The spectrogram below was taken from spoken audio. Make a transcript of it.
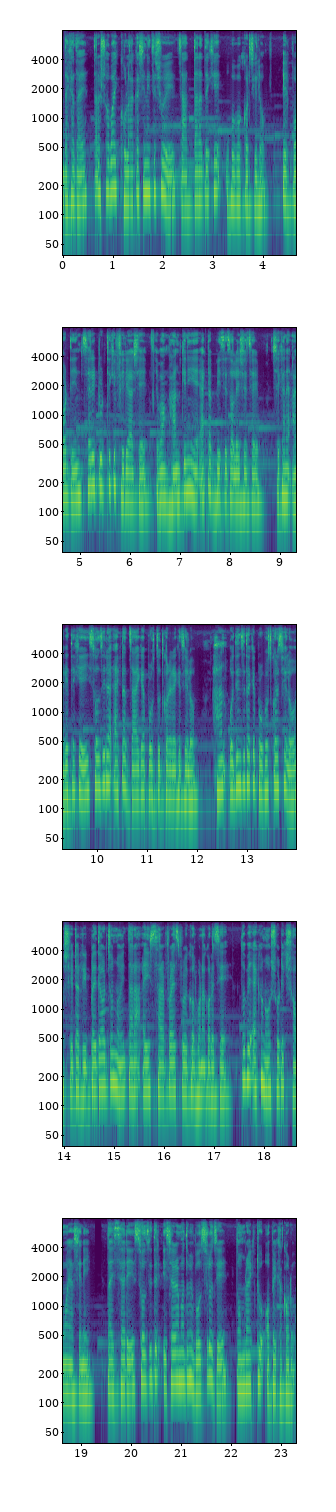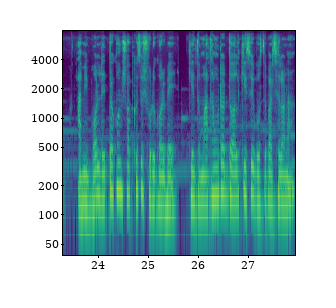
দেখা যায়, তারা সবাই খোলা আকাশের নিচে শুয়ে চাঁদ তারা দেখে উপভোগ করছিল। এরপর দিন স্যারি ট্যুর থেকে ফিরে আসে এবং হানকে নিয়ে একটা বিচে চলে এসেছে। সেখানে আগে থেকেই সলজিরা একটা জায়গা প্রস্তুত করে রেখেছিল। হান ওই দিন যে তাকে প্রপোজ করেছিল, সেটার রিপ্লাই দেওয়ার জন্যই তারা এই সারপ্রাইজ পরিকল্পনা করেছে। তবে এখনও সঠিক সময় আসেনি। তাই স্যারি সলজিদের ইশারার মাধ্যমে বলছিল যে, তোমরা একটু অপেক্ষা করো। আমি বললে তখন সবকিছু শুরু করবে। কিন্তু মাথামোটার দল কিছুই বুঝতে পারছিল না।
